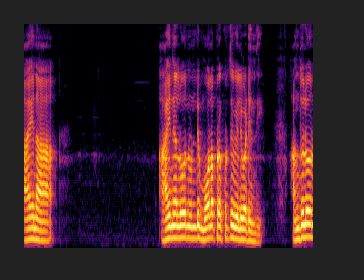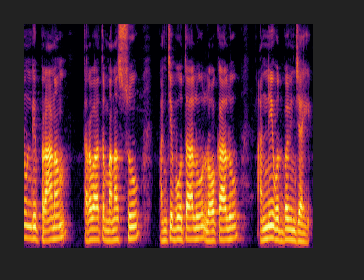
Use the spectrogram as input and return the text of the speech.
ఆయన ఆయనలో నుండి మూల ప్రకృతి వెలువడింది. అందులో నుండి ప్రాణం తర్వాత మనస్సు పంచభూతాలు లోకాలు అన్నీ ఉద్భవించాయి.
